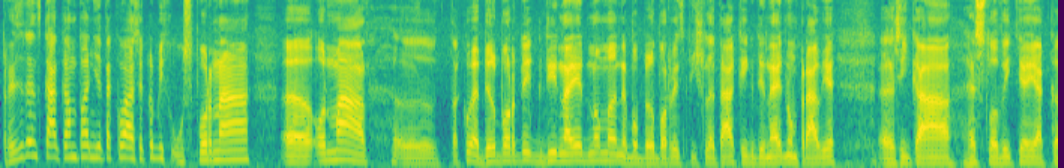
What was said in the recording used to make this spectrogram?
Prezidentská kampaň je taková, řekl bych, úsporná. Uh, on má uh, takové billboardy, kdy na jednom, nebo billboardy spíš letáky, kdy na jednom právě uh, říká heslovitě, jak uh,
